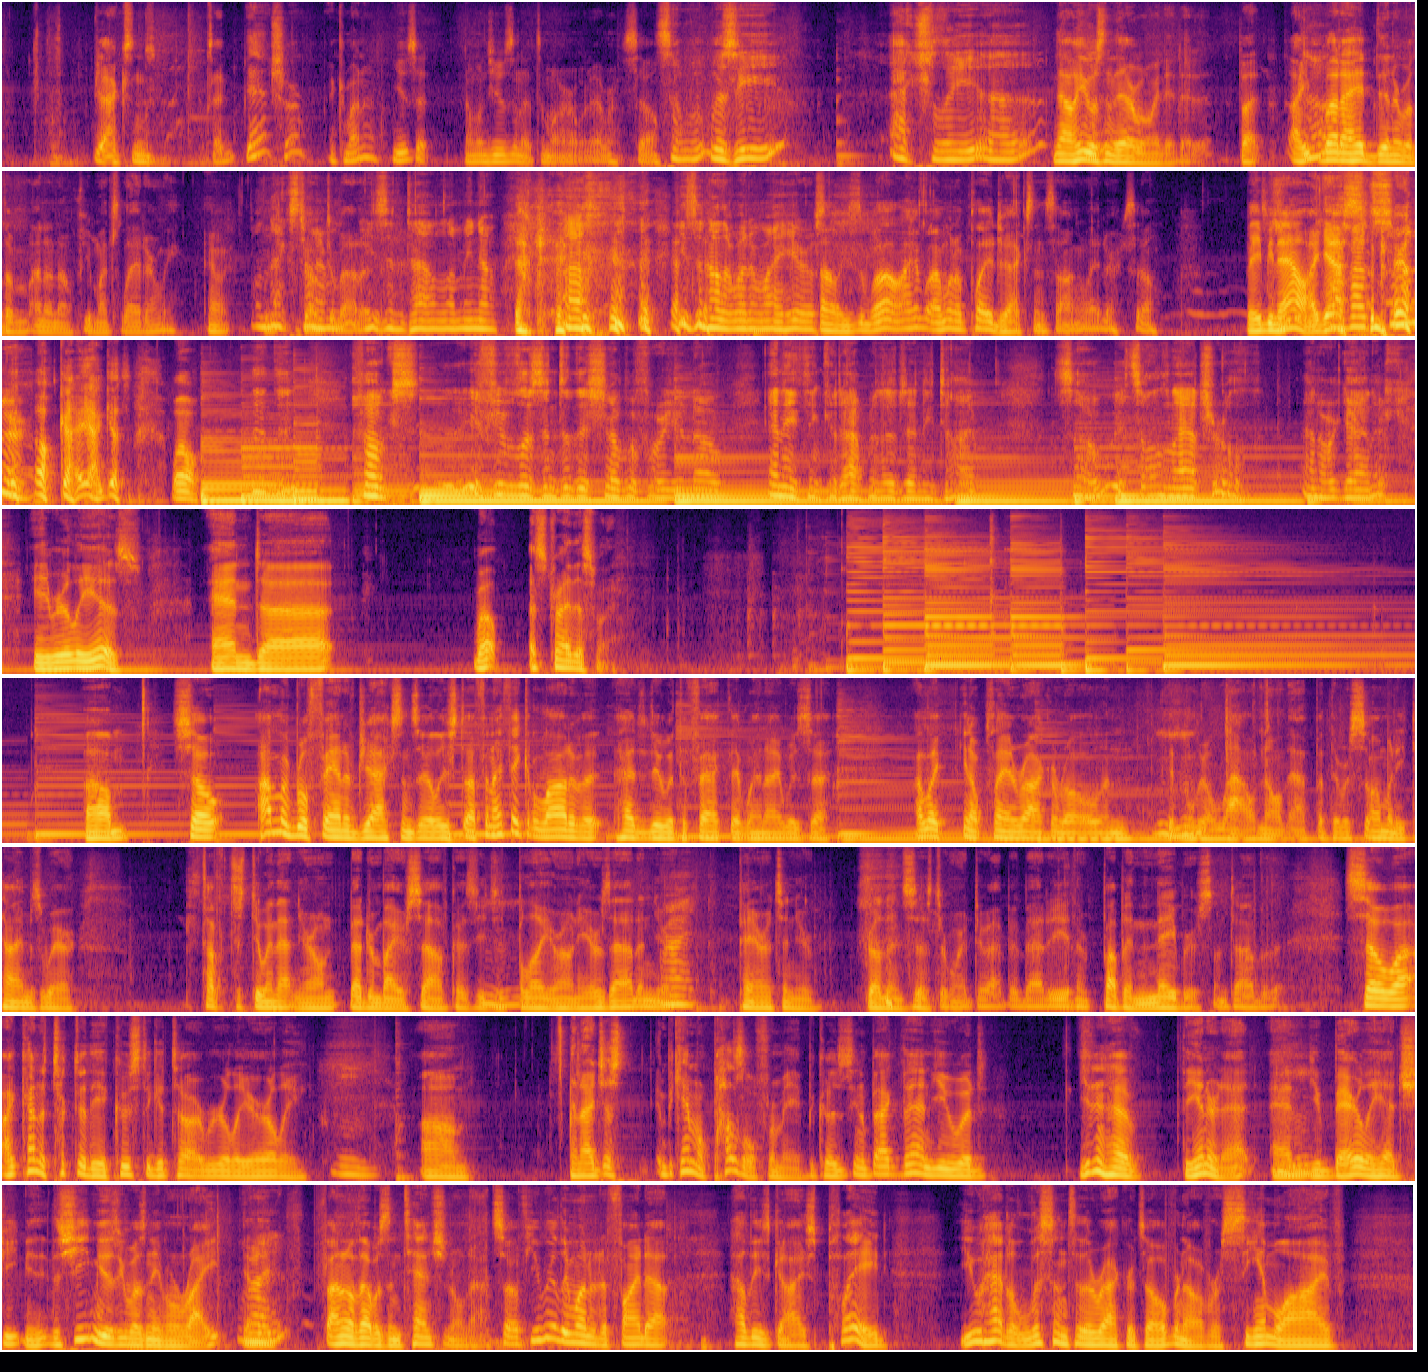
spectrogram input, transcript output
Jackson said, "Yeah, sure, come on, in, use it. No one's using it tomorrow, or whatever." So so was he actually? Uh, no, he wasn't there when we did it, but I but I had dinner with him. I don't know a few months later, and we anyway, well, next joked time about it. he's in town, let me know. Okay. Uh, he's another one of my heroes. Oh, he's well. I, I want to play a Jackson song later, so Maybe now, I guess. How about sooner? okay, I guess. Well, Folks, if you've listened to this show before, you know anything could happen at any time. So it's all natural and organic. it really is. And, uh, well, let's try this one. Um, so I'm a real fan of Jackson's early stuff, and I think a lot of it had to do with the fact that when I was, uh, I like you know playing rock and roll and getting real loud and all that, but there were so many times where it's tough just doing that in your own bedroom by yourself because you just blow your own ears out, and your Right. parents and your brother and sister weren't too happy about it either. Probably the neighbors on top of it. So uh, I kind of took to the acoustic guitar really early, um, and I just it became a puzzle for me because you know back then you would you didn't have the internet and you barely had sheet music. The sheet music wasn't even right. Right. I don't know if that was intentional or not. So if you really wanted to find out how these guys played, you had to listen to the records over and over, see them live.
